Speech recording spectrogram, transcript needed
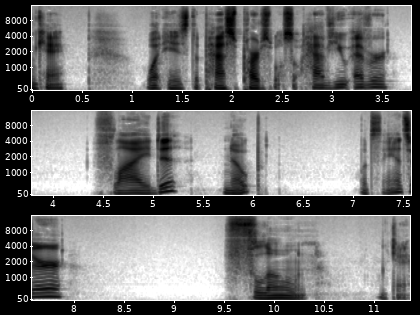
Okay. What is the past participle? So have you ever flied? Nope. What's the answer? Flown. Okay.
